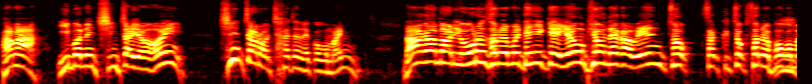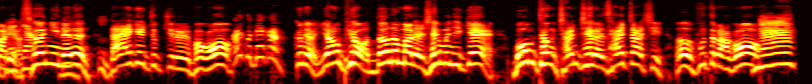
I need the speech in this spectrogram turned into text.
봐봐 이번엔 진짜요. 어이? 진짜로 찾아낼 거구만. 나가 말이 오른손을 볼 테니까 영표 내가 왼쪽 사- 그쪽 손을 보고 이, 말이야. 내가? 선인에는 날개 죽지를 보고. 아이고 내가 그래 영표 너는 말이야 젊으니까 몸통 전체를 살짝씩 어, 후더라고. 네.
